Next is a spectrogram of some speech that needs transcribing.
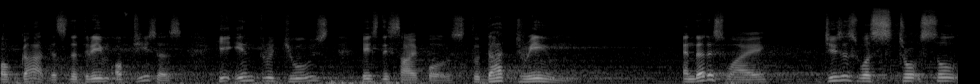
of God. That's the dream of Jesus. He introduced his disciples to that dream. And that is why Jesus was stro- so,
